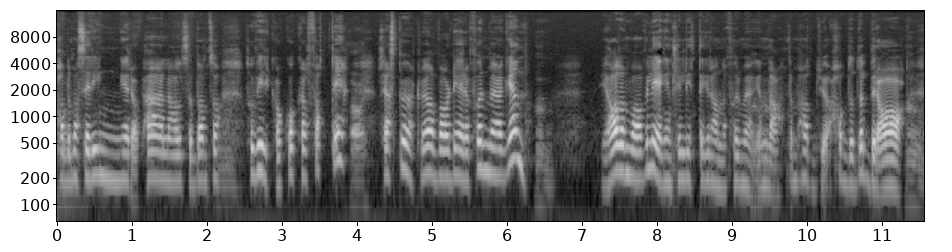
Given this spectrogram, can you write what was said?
hadde masse ringer og perlehalsbånd, så, så virka hun ikke akkurat fattig. Nei. Så jeg spurte henne var dere formøgen. Mm. Ja, de var vel egentlig litt formøgen, da. De hadde, hadde det bra. Mm.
